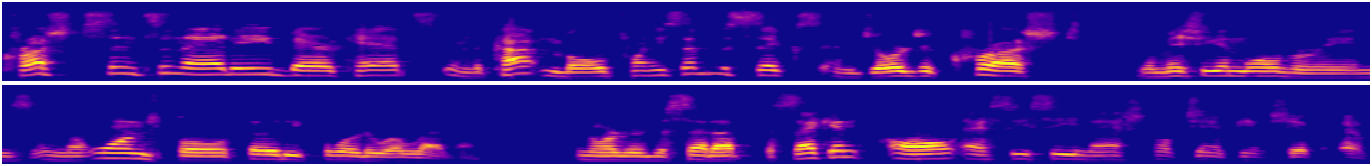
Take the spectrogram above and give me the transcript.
crushed Cincinnati Bearcats in the Cotton Bowl 27 to 6, and Georgia crushed the Michigan Wolverines in the Orange Bowl 34 to 11 in order to set up the second all SEC national championship ever.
